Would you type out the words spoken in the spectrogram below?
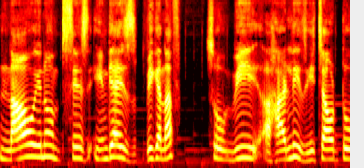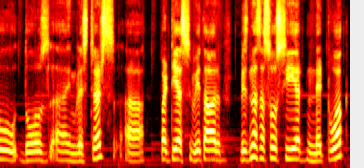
now you know since India is big enough, so we uh, hardly reach out to those uh, investors. Uh, but yes, with our business associate network.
